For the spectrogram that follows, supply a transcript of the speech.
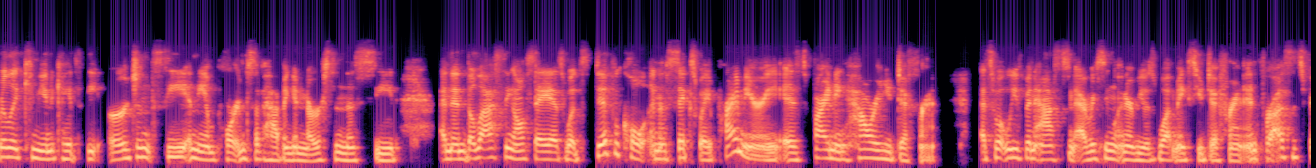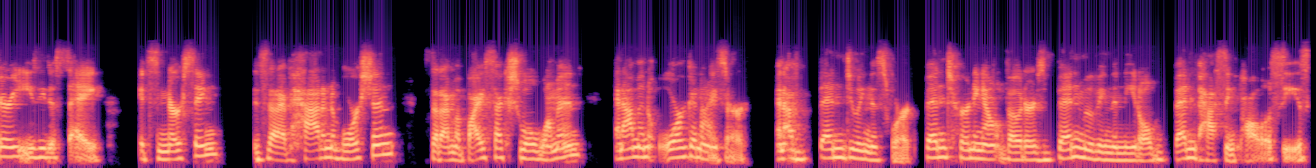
really communicates the urgency and the importance of having a nurse in this seat. And then the last thing I'll say is what's difficult in a six-way primary is finding how are you different that's what we've been asked in every single interview is what makes you different. And for us, it's very easy to say it's nursing, it's that I've had an abortion, it's that I'm a bisexual woman, and I'm an organizer. And I've been doing this work, been turning out voters, been moving the needle, been passing policies.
